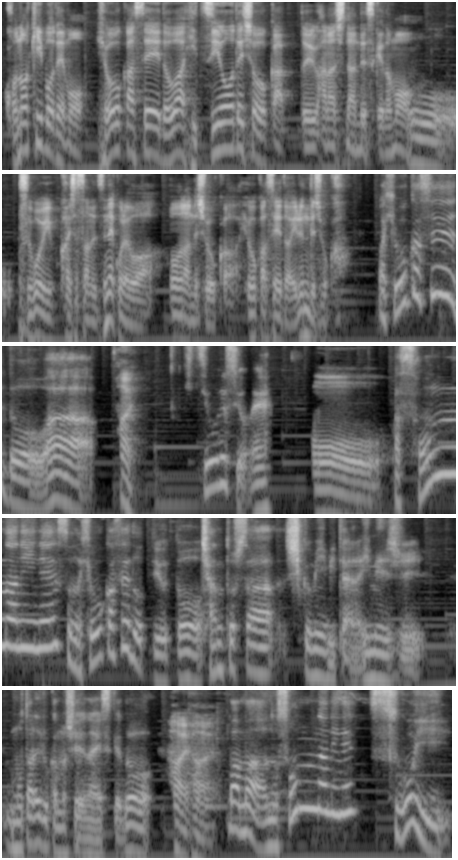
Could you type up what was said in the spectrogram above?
この規模でも評価制度は必要でしょうか？という話なんですけどおも。すごい会社さんですね、これは。どうなんでしょうか？評価制度はいるんでしょうか？まあ、評価制度ははい。必要ですよね。おー。まあ、そんなにね、その評価制度っていうと、ちゃんとした仕組みみたいなイメージ持たれるかもしれないですけど、はいはい。まあまあ、あの、そんなにね、すごい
